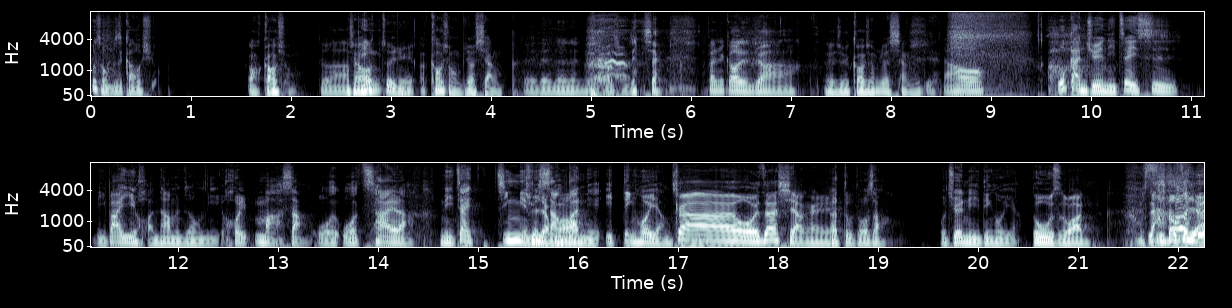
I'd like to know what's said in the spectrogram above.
为什么不是高雄？哦，高雄。对啊，我想要最远，啊高雄比较香，对对对对，高雄比较香 搬去高雄就好了。对，就高雄比较香一点。然后我感觉你这一次礼拜一还他们之后，你会马上，我我猜啦，你在今年的上半年一定会养宠物。干，我在想哎、要赌多少？我觉得你一定会养。赌五十万，死都不养，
